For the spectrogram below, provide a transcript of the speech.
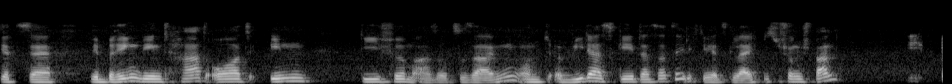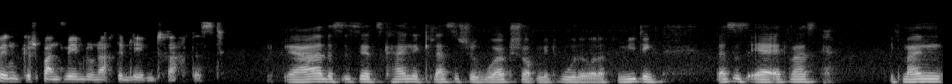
jetzt, äh, wir bringen den Tatort in die Firma sozusagen und wie das geht, das erzähle ich dir jetzt gleich. Bist du schon gespannt? Ich bin gespannt, wem du nach dem Leben trachtest. Ja, das ist jetzt keine klassische Workshop-Methode oder für Meetings. Das ist eher etwas, ich meine,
